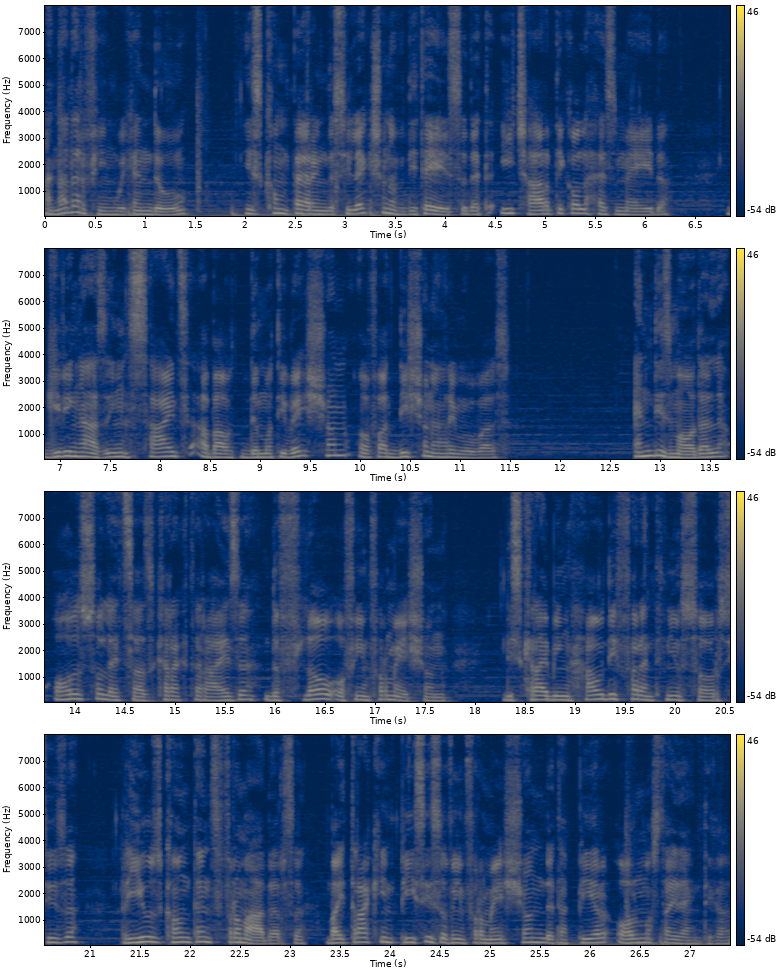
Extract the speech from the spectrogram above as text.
Another thing we can do is comparing the selection of details that each article has made, giving us insights about the motivation of addition and removals. And this model also lets us characterize the flow of information, describing how different news sources reuse contents from others by tracking pieces of information that appear almost identical.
